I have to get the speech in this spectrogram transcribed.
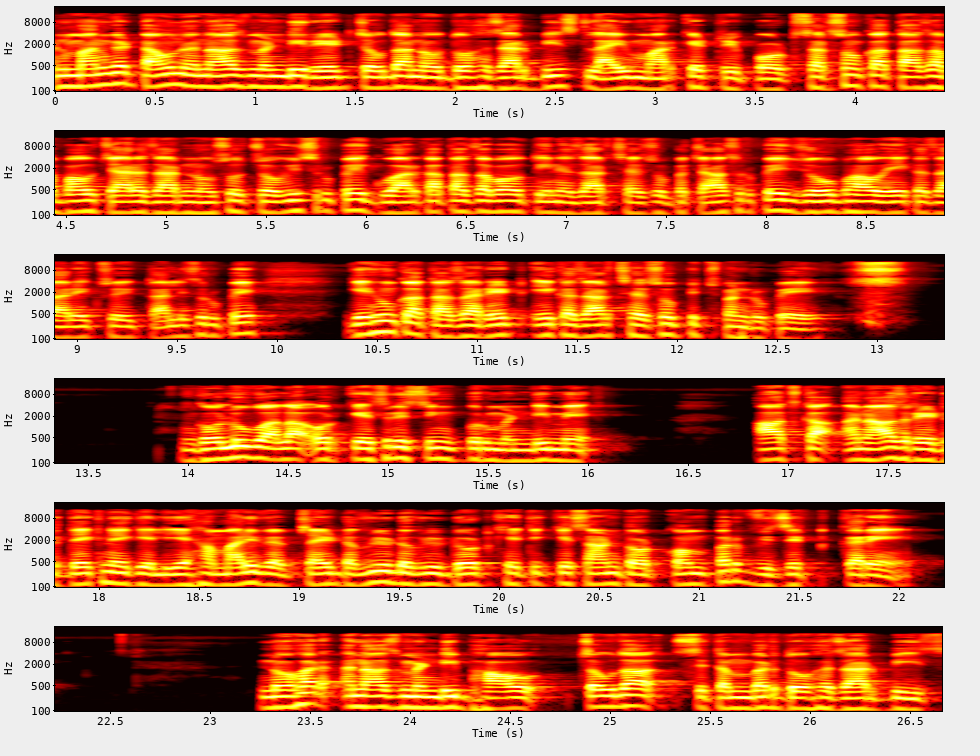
हनुमानगढ़ टाउन अनाज मंडी रेट चौदह नौ दो हज़ार बीस लाइव मार्केट रिपोर्ट सरसों का ताज़ा भाव चार हज़ार नौ सौ चौबीस रुपये, ग्वार का ताज़ा भाव तीन हज़ार छः सौ पचास रुपये, जो भाव एक हज़ार एक सौ इकतालीस रुपये, गेहूँ का ताज़ा रेट एक हज़ार छः सौ पचपन रुपये। गोलूवाला और केसरी सिंहपुर मंडी में आज का अनाज रेट देखने के लिए हमारी वेबसाइट डब्ल्यू डब्ल्यू डॉट खेती किसान डॉट कॉम पर विज़िट करें। नोहर अनाज मंडी भाव 14 सितंबर 2020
